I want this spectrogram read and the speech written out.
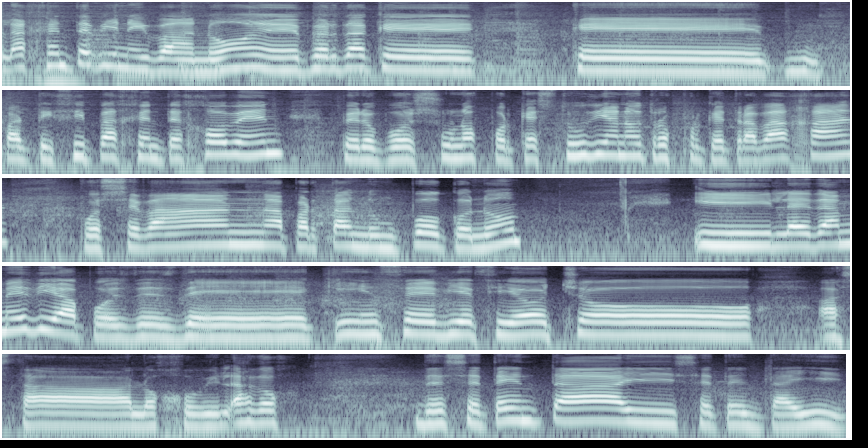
La gente viene y va, ¿no? Es verdad que, que participa gente joven, pero pues unos porque estudian, otros porque trabajan, pues se van apartando un poco, ¿no? Y la edad media, pues desde 15, 18 hasta los jubilados de 70 y 70 y,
